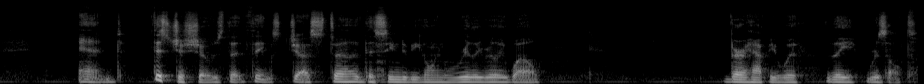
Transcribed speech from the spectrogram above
and this just shows that things just uh, they seem to be going really, really well. Very happy with the result.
